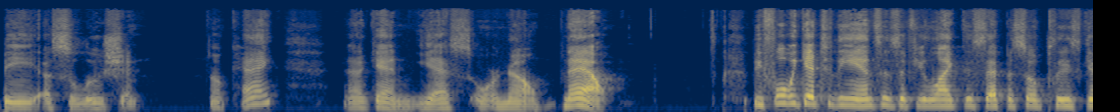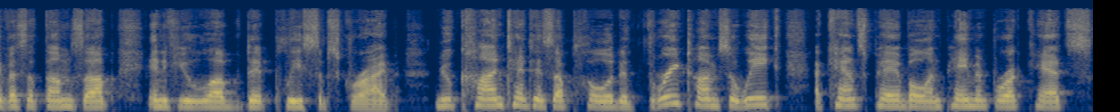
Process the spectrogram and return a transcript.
be a solution? Okay. Again, yes or no. Now, before we get to the answers, if you like this episode, please give us a thumbs up. And if you loved it, please subscribe. New content is uploaded three times a week accounts payable and payment broadcasts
